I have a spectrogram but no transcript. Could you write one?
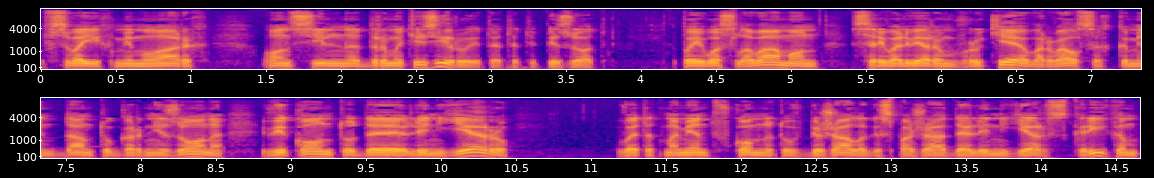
В своих мемуарах он сильно драматизирует этот эпизод. По его словам, он с револьвером в руке ворвался к коменданту гарнизона Виконту де Линьеру. В этот момент в комнату вбежала госпожа де Линьер с криком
